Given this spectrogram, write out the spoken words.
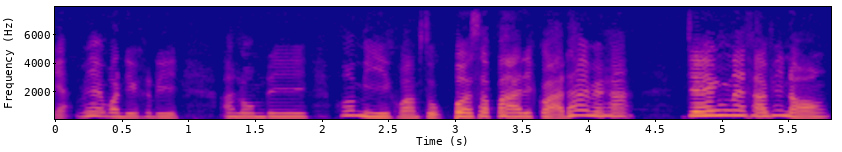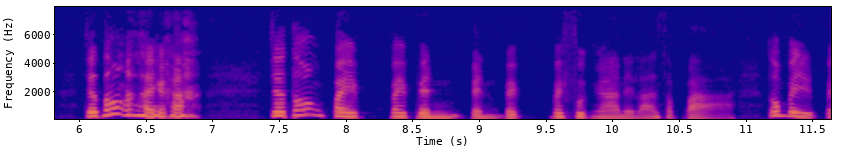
เงี้ยไม่ใช่วันดีคือดี อารมณ์ดีเพราะมีความสุขเปิดสปาดีกว่าได้ไหมคะเจ๊งนะคะ พี่น้องจะต้องอะไรคะ จะต้องไปไปเป็นเป็นไปไปฝึกงานในร้านสปา ต้องไปไป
